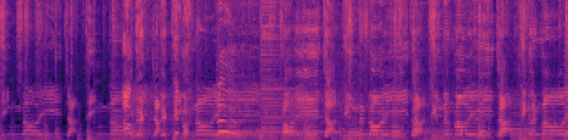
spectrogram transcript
ทิ้งน้อยจะทิ้งน้อยเด็กจะทิ้งน้อยน้อยจะทิ้ง น้อยจะทิ้งนางน้อยจะทิ้งนางน้อย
